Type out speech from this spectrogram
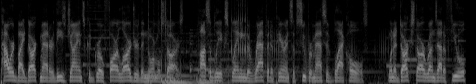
Powered by dark matter these giants could grow far larger than normal stars, possibly explaining the rapid appearance of supermassive black holes. When a dark star runs out of fuel,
